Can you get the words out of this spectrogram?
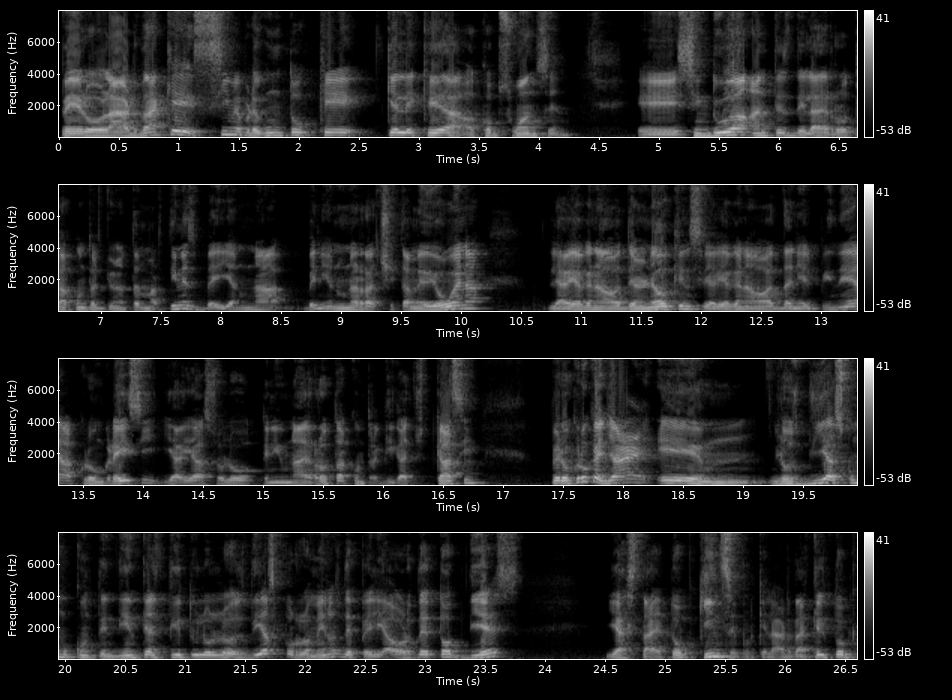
pero la verdad que sí me pregunto qué, qué le queda a Cobb Swanson. Eh, sin duda, antes de la derrota contra Jonathan Martínez, veían una, venían una rachita medio buena. Le había ganado a Darren Elkins, le había ganado a Daniel Pineda, a Cron Gracie y había solo tenido una derrota contra Giga Chikasi Pero creo que ya em, los días como contendiente al título, los días por lo menos de peleador de top 10 y hasta de top 15, porque la verdad que el top,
